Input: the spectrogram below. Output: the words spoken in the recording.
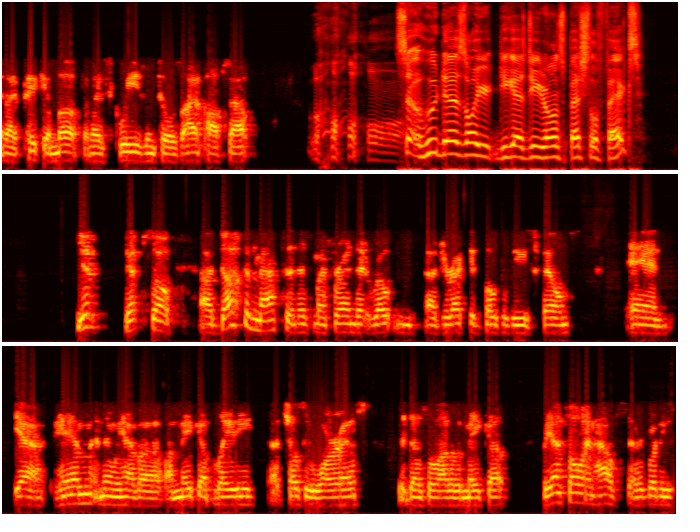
and I pick him up, and I squeeze until his eye pops out. so who does all your? Do you guys do your own special effects? Yep, yep. So uh, Dustin Matson is my friend that wrote and uh, directed both of these films, and yeah, him. And then we have a, a makeup lady, uh, Chelsea Juarez, that does a lot of the makeup. But yeah, it's all in house. Everybody's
